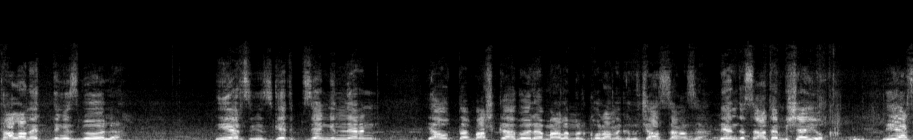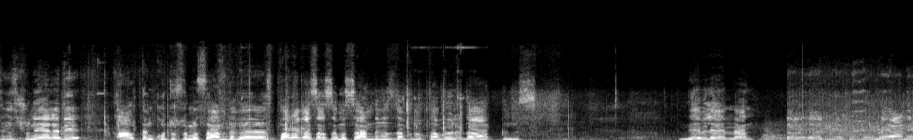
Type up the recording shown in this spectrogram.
Talan ettiniz böyle. Niye yersiniz? Gidip zenginlerin yahut da başka böyle malı mülk olanınkını çalsanız ya. Bende zaten bir şey yok. Niye yersiniz? Şunu hele bir altın kutusu mu sandınız, para kasası mı sandınız da bunu da böyle dağıttınız? Ne bileyim ben. Yani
